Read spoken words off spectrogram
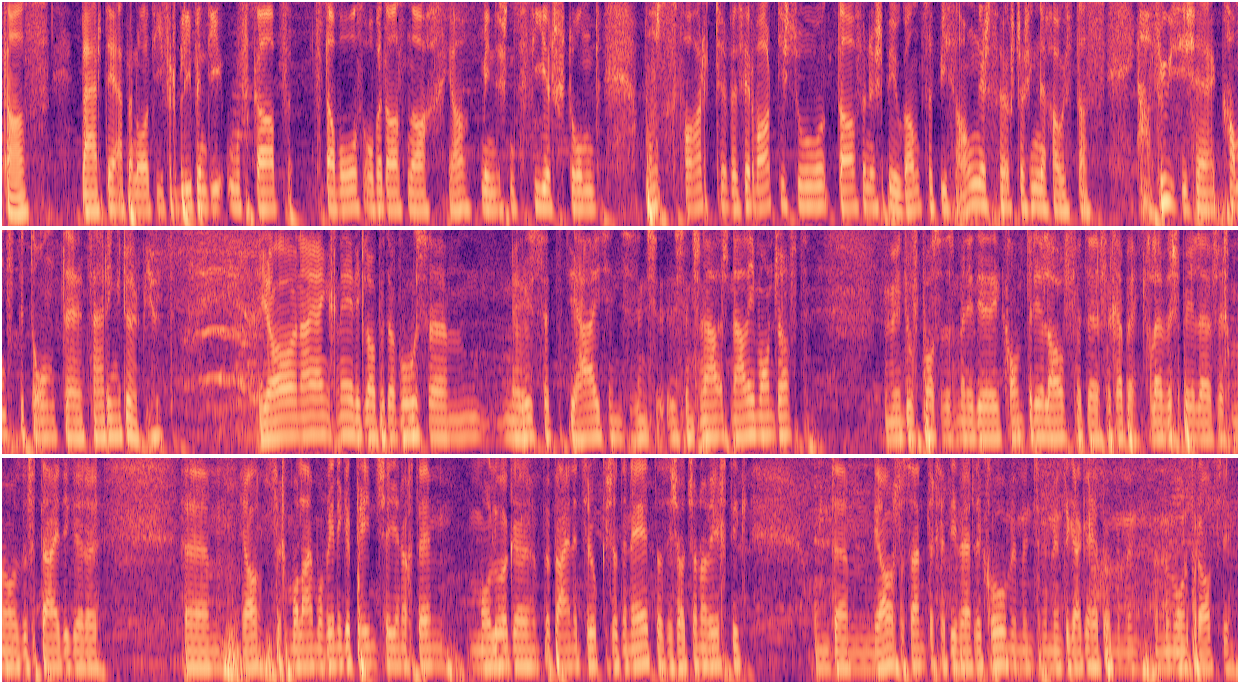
Das wäre eben noch die verbleibende Aufgabe zu Davos, oben das nach ja, mindestens vier Stunden Busfahrt. Was erwartest du da für ein Spiel? Ganz etwas anderes höchstwahrscheinlich als das ja, physische, kampfbetonte Zähringer Derby heute? Ja, nein, eigentlich nicht. Ich glaube, Davos, ähm, wir wissen, die Hai sind, sind, sind schnell, schnelle Mannschaft. Wir müssen aufpassen, dass wir in die Konter laufen, vielleicht eben clever spielen, vielleicht mal den Verteidiger ähm, ja, vielleicht mal einmal weniger pinchen, je nachdem. Mal schauen, ob Beine zurück ist oder nicht. Das ist halt schon noch wichtig. Und ähm, ja, schlussendlich, die werden kommen. Wir müssen, wir müssen dagegen haben, wir müssen, wir müssen mal bereit sein.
